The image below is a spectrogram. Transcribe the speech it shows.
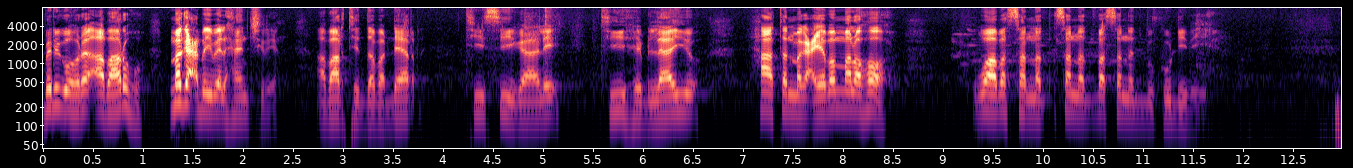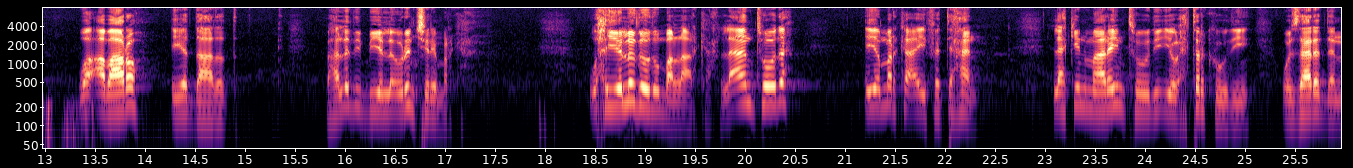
Beriga hore abaaruhu magac bayba lahaan jireen. Abaartii dabadheer tii siigaale tii heblaayo. Haatan magacyaba ma lahoo waaba sanad sanadba sanad buu kuu dhiibaya waa abaaro iyo daadad. Bahalladii biyo la odhan jiray marka. Waxyeelladoodunbaa la arkaa. La'aantooda iyo marka ay fatahaan laakiin maarayntoodii iyo waxtarkoodii wasaaraddan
